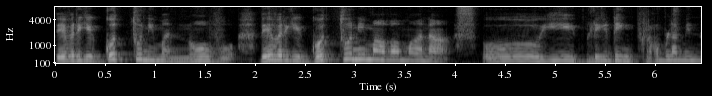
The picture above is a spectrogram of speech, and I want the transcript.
ದೇವರಿಗೆ ಗೊತ್ತು ನಿಮ್ಮ ನೋವು. ದೇವರಿಗೆ ಗೊತ್ತು ನಿಮ್ಮ ಅವಮಾನ. ಓ, ಈ ಬ್ಲೀಡಿಂಗ್ ಪ್ರಾಬ್ಲಮಿಂದ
